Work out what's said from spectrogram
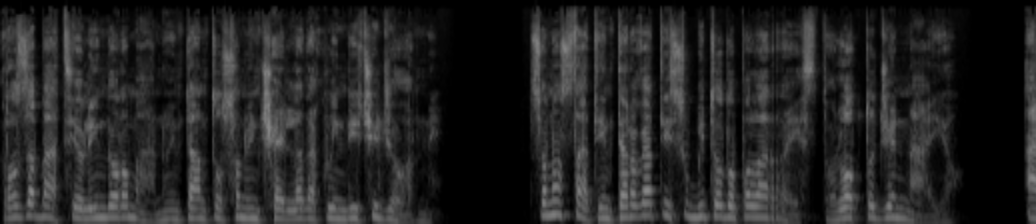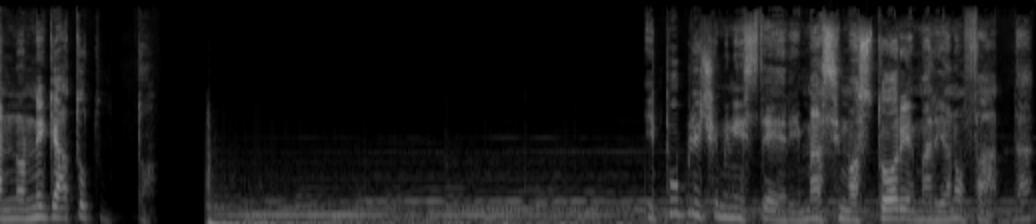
Rosa Bazzi e Olindo Romano intanto sono in cella da 15 giorni. Sono stati interrogati subito dopo l'arresto, l'8 gennaio. Hanno negato tutto. I pubblici ministeri Massimo Astori e Mariano Fadda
